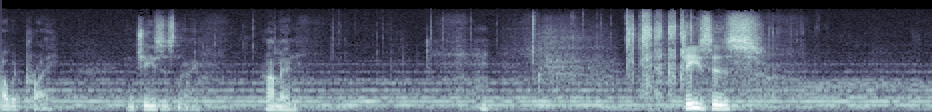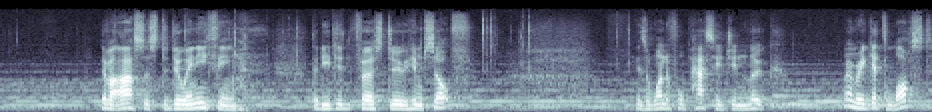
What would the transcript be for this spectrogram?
I would pray. In Jesus' name, Amen. Jesus never asked us to do anything that he didn't first do himself. There's a wonderful passage in Luke. Remember, he gets lost.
